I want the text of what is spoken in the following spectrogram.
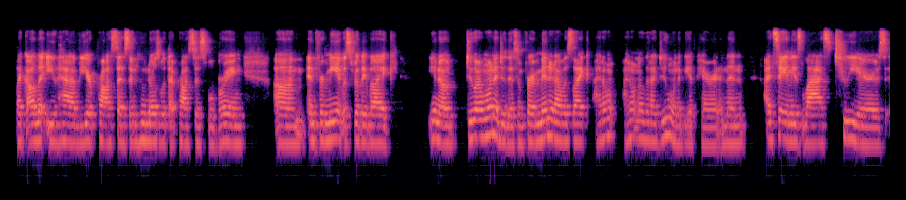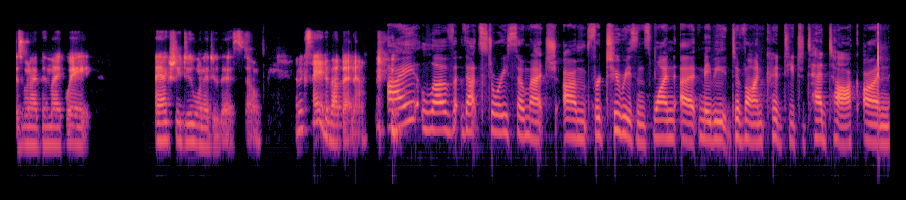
like I'll let you have your process and who knows what that process will bring. Um, and for me, it was really like, you know, do I want to do this? And for a minute I was like, I don't, I don't know that I do want to be a parent. And then I'd say in these last two years is when I've been like, wait, I actually do want to do this. So I'm excited about that now. I love that story so much um, for two reasons. One, uh, maybe DeVon could teach a TED talk on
